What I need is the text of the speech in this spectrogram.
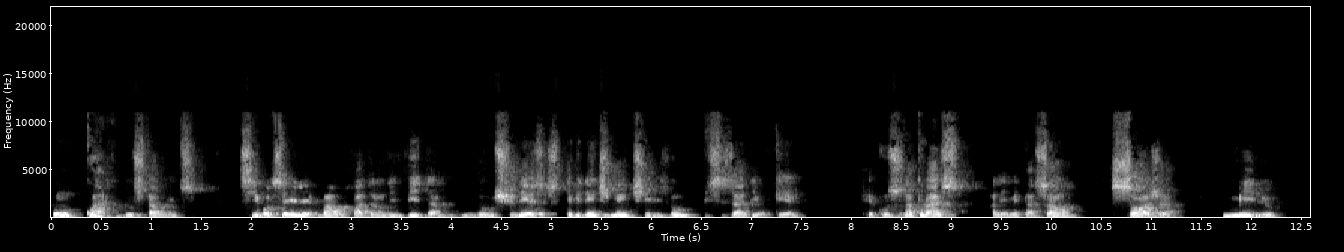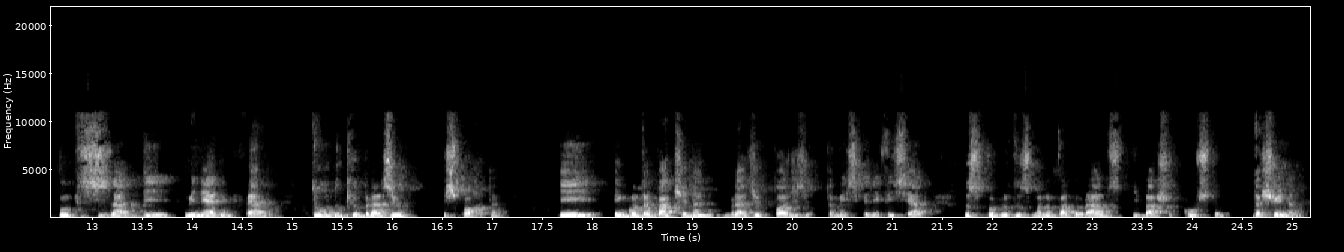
um quarto dos Estados Unidos. Se você elevar o padrão de vida dos chineses, evidentemente eles vão precisar de o quê? Recursos naturais, alimentação, soja, milho, vão precisar de minério de ferro tudo que o Brasil exporta. E, em contrapartida, o Brasil pode também se beneficiar dos produtos manufaturados de baixo custo da China.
